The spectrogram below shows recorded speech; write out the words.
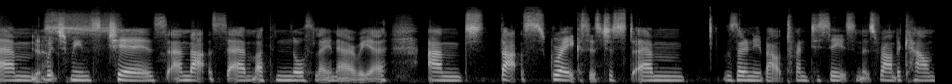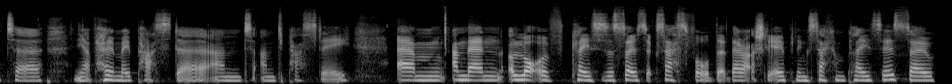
um, Yes. which means cheers. And that's um, up in the North Laine area. And that's great because it's just... Um, there's only about 20 seats and it's round a counter and you have homemade pasta and pasty. Um, and then a lot of places are so successful that they're actually opening second places. So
